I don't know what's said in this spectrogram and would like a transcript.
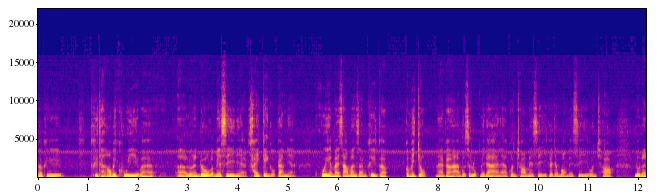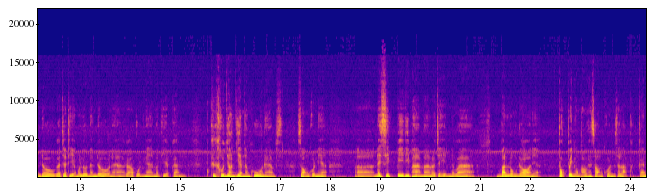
ก็คือ คือถ้าเอาไปคุยว่าโรนัลโดกับเมสซี่เนี่ยใครเก่งกว่ากันเนี่ยคุยกันไปสามวันสามคืนก็ ก็ไม่จบนะก็หาบทสรุปไม่ได้นะคนชอบเมสซี่ก็จะบอกเมสซี่คนชอบโรนัลโดก็จะเถียงว่าโรนัลโดนะฮะก็เอาผลงานมาเทียบกัน คือเขายอดเยี่ยมทั้งคู่นะครับสองคนนี้ใน 10 ปีที่ผ่านมาเราจะเห็นนะว่าบัลลงดอร์เนี่ยตกเป็นของเขาแค่2คนสลับกัน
